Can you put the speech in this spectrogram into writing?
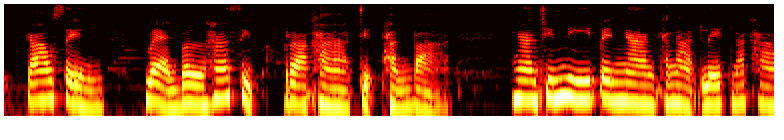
0.9 เซน แหวนเบอร์ 50 ราคา 7,000 บาท งานชิ้นนี้เป็นงานขนาดเล็กนะคะ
